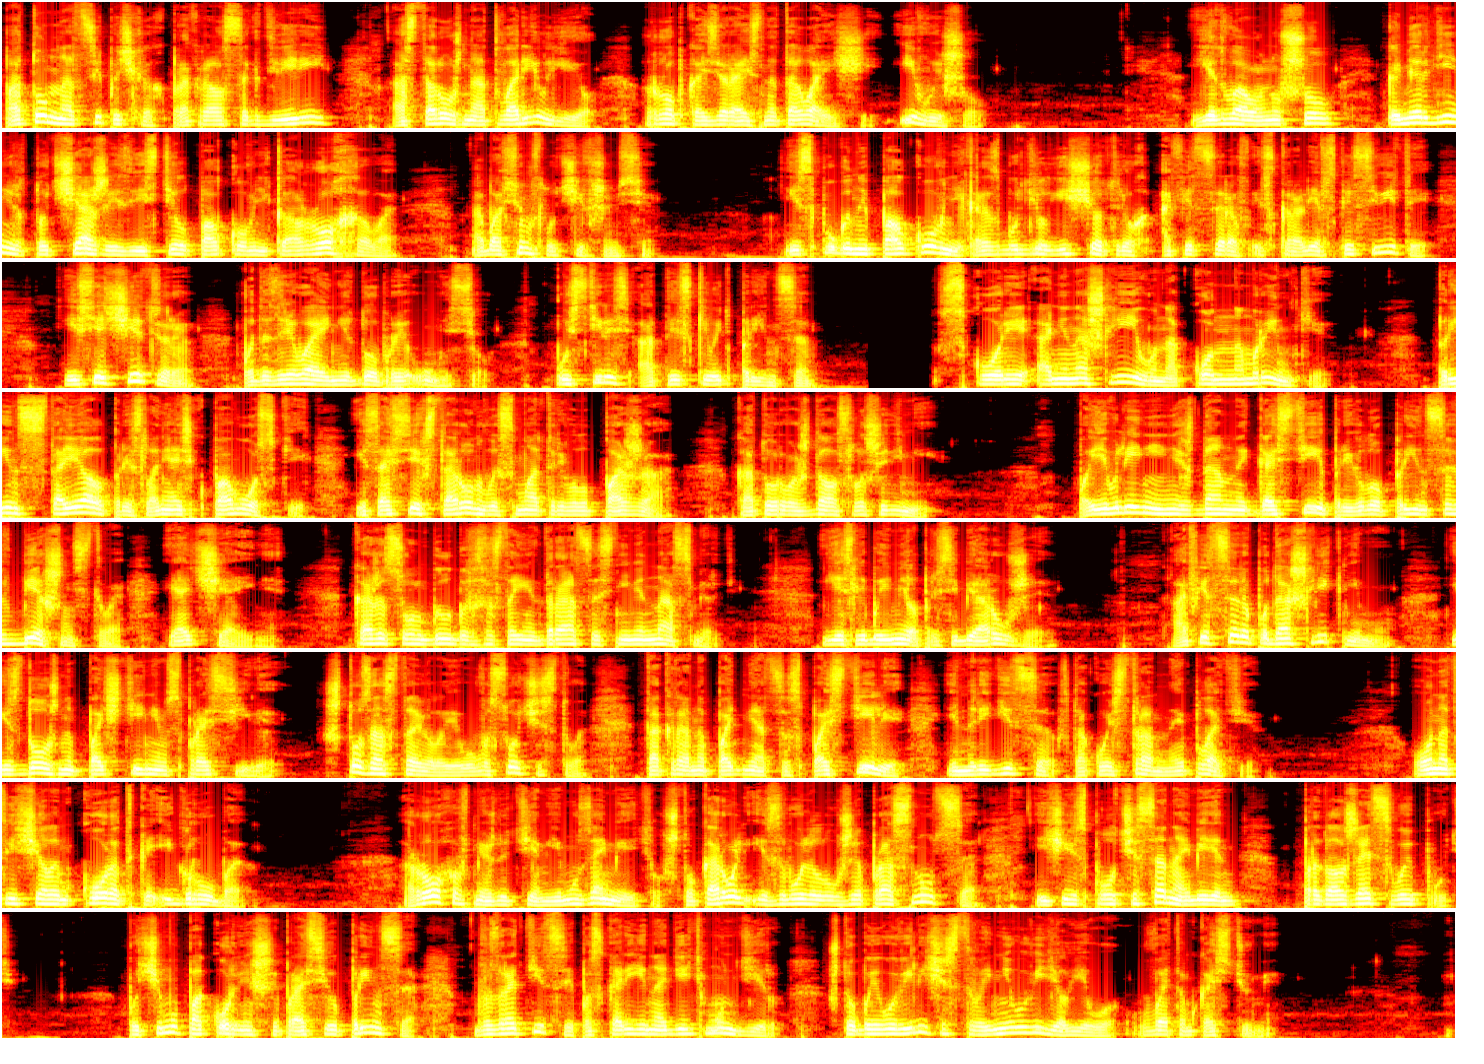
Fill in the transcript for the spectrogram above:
Потом на цыпочках прокрался к двери, осторожно отворил ее, робко озираясь на товарищей, и вышел. Едва он ушел, камердинер тотчас же известил полковника Рохова обо всем случившемся. Испуганный полковник разбудил еще трех офицеров из королевской свиты, и все четверо, подозревая недобрый умысел, пустились отыскивать принца. Вскоре они нашли его на конном рынке. Принц стоял, прислоняясь к повозке, и со всех сторон высматривал пажа, которого ждал с лошадьми. Появление нежданных гостей привело принца в бешенство и отчаяние. Кажется, он был бы в состоянии драться с ними насмерть, если бы имел при себе оружие. Офицеры подошли к нему и с должным почтением спросили, что заставило его высочество так рано подняться с постели и нарядиться в такое странное платье. Он отвечал им коротко и грубо, Рохов, между тем, ему заметил, что король изволил уже проснуться и через полчаса намерен продолжать свой путь. Почему покорнейший просил принца возвратиться и поскорее надеть мундир, чтобы его величество не увидел его в этом костюме?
